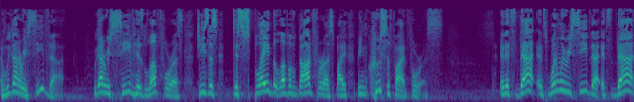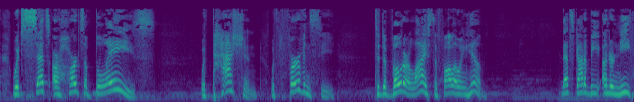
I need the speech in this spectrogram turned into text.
And we gotta receive that. We gotta receive His love for us. Jesus displayed the love of God for us by being crucified for us. And it's that, it's when we receive that, it's that which sets our hearts ablaze with passion, with fervency to devote our lives to following Him. That's gotta be underneath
